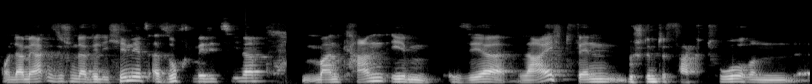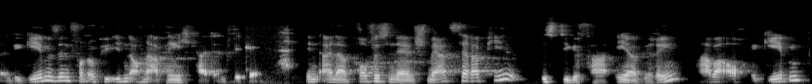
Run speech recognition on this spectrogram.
Und da merken Sie schon, da will ich hin jetzt als Suchtmediziner. Man kann eben sehr leicht, wenn bestimmte Faktoren äh, gegeben sind, von Opioiden auch eine Abhängigkeit entwickeln. In einer professionellen Schmerztherapie ist die Gefahr eher gering, aber auch gegeben.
